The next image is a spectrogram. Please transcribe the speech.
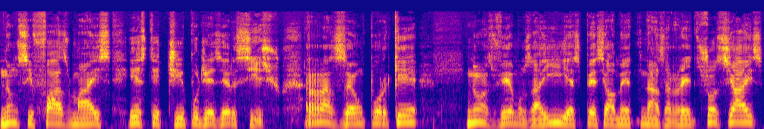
Não se faz mais este tipo de exercício. Razão porque nós vemos aí, especialmente nas redes sociais,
